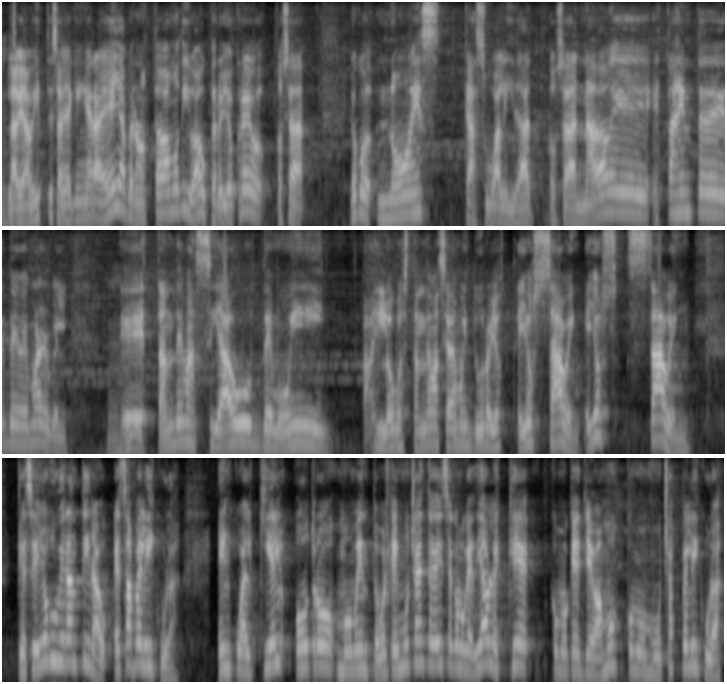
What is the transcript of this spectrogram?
la había visto y sabía quién era ella, pero no estaba motivado. Pero yo creo, o sea, loco, no es casualidad. O sea, nada de esta gente de, Marvel eh, están demasiado de muy... Ay, loco, están demasiado de muy duros. Ellos, ellos saben, ellos saben que si ellos hubieran tirado esa película en cualquier otro momento. Porque hay mucha gente que dice como que, diablo, es que como que llevamos como muchas películas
